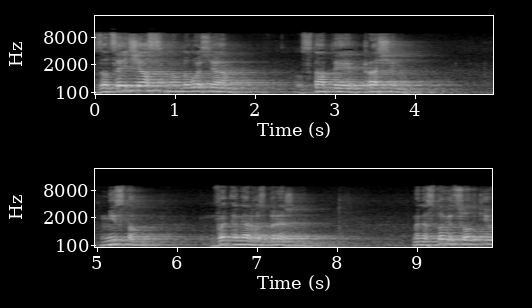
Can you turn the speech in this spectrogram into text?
За цей час нам вдалося стати кращим містом в енергозбереженні. Ми на 100%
